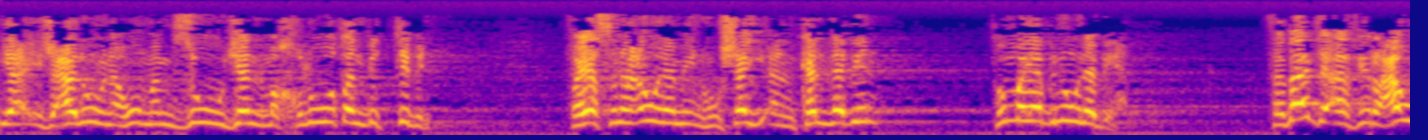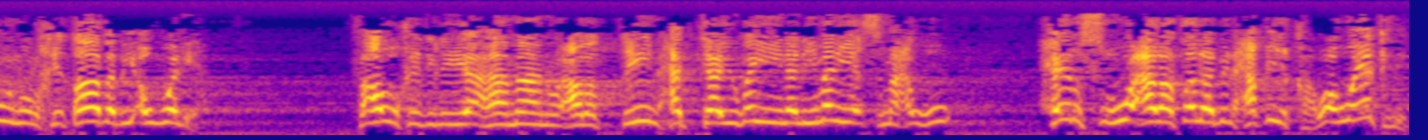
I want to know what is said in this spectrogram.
يجعلونه ممزوجا مخلوطا بالتبن فيصنعون منه شيئا كاللبن ثم يبنون به. فبدأ فرعون الخطاب بأوله فأوقد لي هامان على الطين حتى يبين لمن يسمعه حرصه على طلب الحقيقة وهو يكذب.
